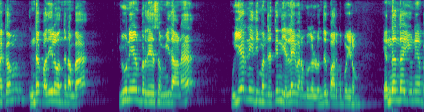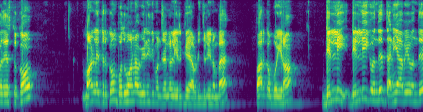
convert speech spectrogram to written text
வணக்கம். இந்த பதிவில் வந்து நம்ம யூனியன் பிரதேசம் மீதான உயர் நீதிமன்றத்தின் எல்லை வரம்புகள் வந்து பார்க்க போகிறோம். எந்தெந்த யூனியன் பிரதேசத்துக்கும் மாநிலத்திற்கும் பொதுவான உயர்நீதிமன்றங்கள் இருக்கு அப்படின்னு சொல்லி நம்ம பார்க்க போகிறோம். டெல்லி டெல்லிக்கு வந்து தனியாவே வந்து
